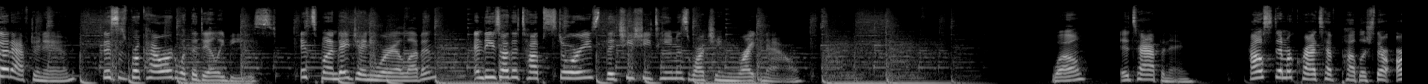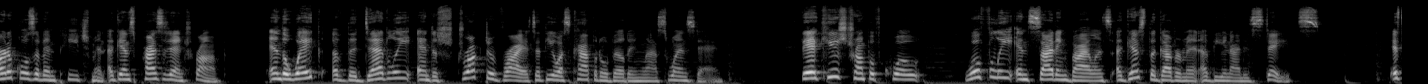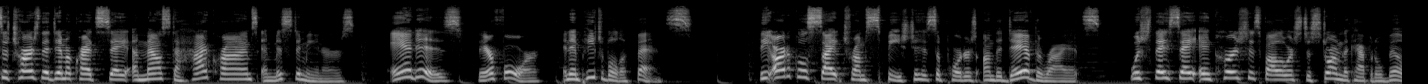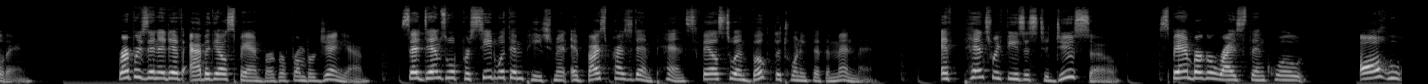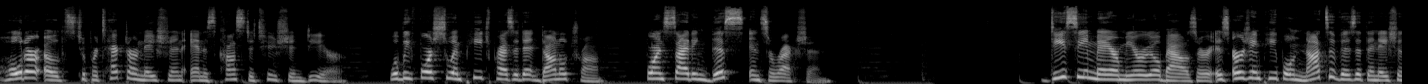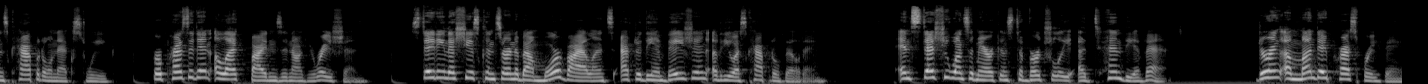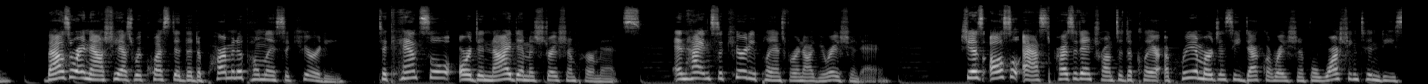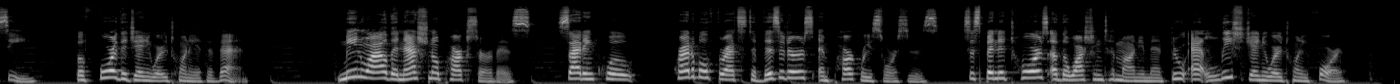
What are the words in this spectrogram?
Good afternoon. This is Brooke Howard with the Daily Beast. It's Monday, January 11th, and these are the top stories the Cheat Sheet team is watching right now. Well, it's happening. House Democrats have published their articles of impeachment against President Trump in the wake of the deadly and destructive riots at the U.S. Capitol building last Wednesday. They accused Trump of, quote, willfully inciting violence against the government of the United States. It's a charge that Democrats say amounts to high crimes and misdemeanors and is, therefore, an impeachable offense. The articles cite Trump's speech to his supporters on the day of the riots which they say encouraged his followers to storm the Capitol building. Representative Abigail Spanberger from Virginia said Dems will proceed with impeachment if Vice President Pence fails to invoke the 25th Amendment. If Pence refuses to do so, Spanberger writes then, quote, all who hold our oaths to protect our nation and its Constitution dear will be forced to impeach President Donald Trump for inciting this insurrection. DC Mayor Muriel Bowser is urging people not to visit the nation's capital next week for President elect Biden's inauguration, stating that she is concerned about more violence after the invasion of the U.S. Capitol building. Instead, she wants Americans to virtually attend the event. During a Monday press briefing, Bowser announced she has requested the Department of Homeland Security to cancel or deny demonstration permits and heighten security plans for Inauguration Day. She has also asked President Trump to declare a pre emergency declaration for Washington, D.C. before the January 20th event. Meanwhile, the National Park Service, citing, quote, credible threats to visitors and park resources, suspended tours of the Washington Monument through at least January 24th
